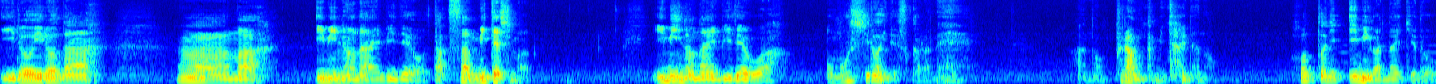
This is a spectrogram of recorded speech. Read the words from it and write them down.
いろいろなうんまあ意味のないビデオをたくさん見てしまう。意味のないビデオは面白いですからね。あのプランクみたいなの。本当に意味がないけど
